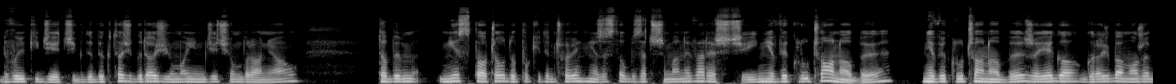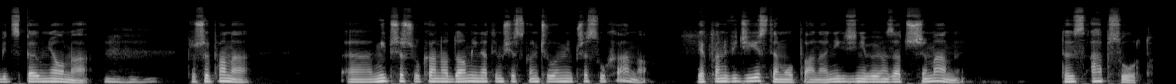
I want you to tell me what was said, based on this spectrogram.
dwójki dzieci. Gdyby ktoś groził moim dzieciom bronią, to bym nie spoczął, dopóki ten człowiek nie zostałby zatrzymany w areszcie i nie wykluczono by, nie wykluczono by, że jego groźba może być spełniona. Mhm. Proszę pana, e, mi przeszukano dom i na tym się skończyło, mi przesłuchano. Jak pan widzi, jestem u pana, nigdzie nie byłem zatrzymany. To jest absurd.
